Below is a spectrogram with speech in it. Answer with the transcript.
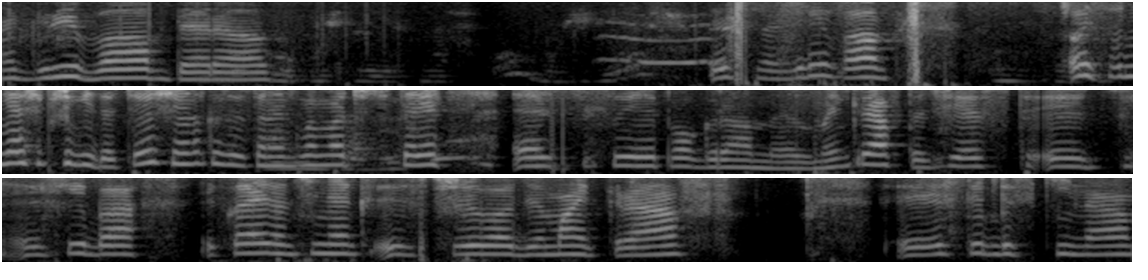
Nagrywam teraz. Już nagrywam. Oj, wspomniałam się przywitać. Cześć, Janko, ze strony Mama 4 e, pogramy w Minecrafta. Dzisiaj jest y, dzi- chyba kolejny odcinek z, przygody Minecraft. Y, Jestem bez kina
